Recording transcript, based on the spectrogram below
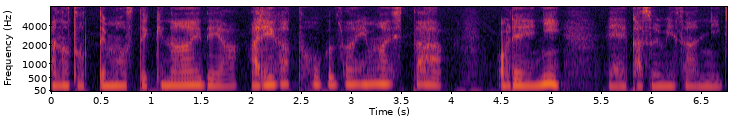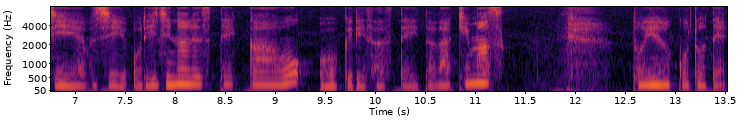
あのとっても素敵なアイデアありがとうございました。お礼に、えー、かすみさんに GFC オリジナルステッカーをお送りさせていただきます。ということで、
